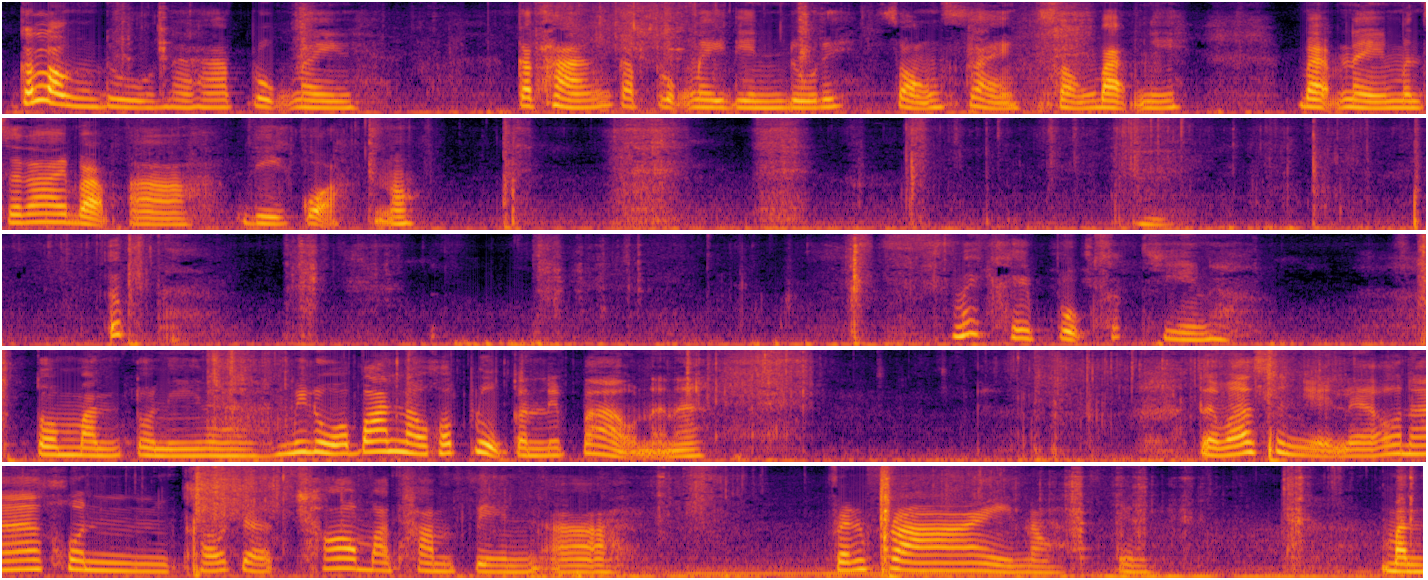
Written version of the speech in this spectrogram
ก็ลองดูนะคะ ปลูกในกระถางกับปลูกในดินดูดิสองแสงสองแบบนี้ แบบไหนมันจะได้แบบอ่าดีกว่าเนาะ อึ๊บ ไม่เคยปลูกสักทีนะตัวมันตัวนี้นะ ไม่รู้ว่าบ้านเราเขาปลูกกันหรือเปล่านะนะ แต่ว่าส่วนใหญ่แล้วนะ คนเขาจะชอบมาทำเป็น อ่าเฟรนช์ฟรายเนาะเป็นมัน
